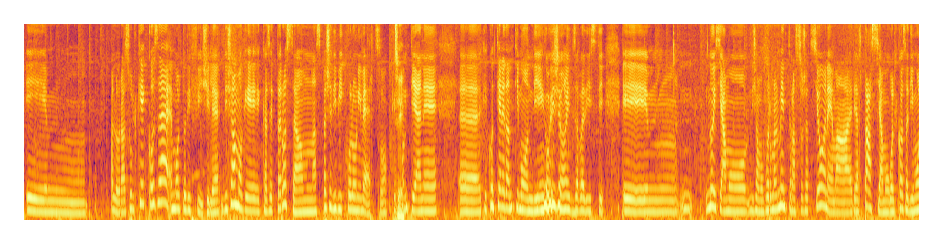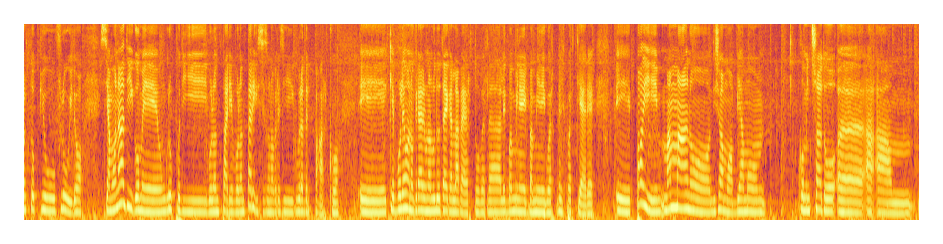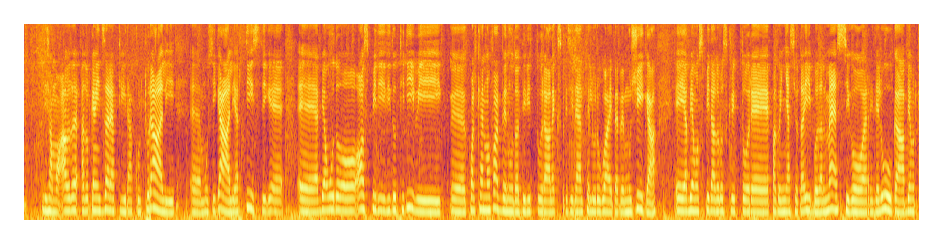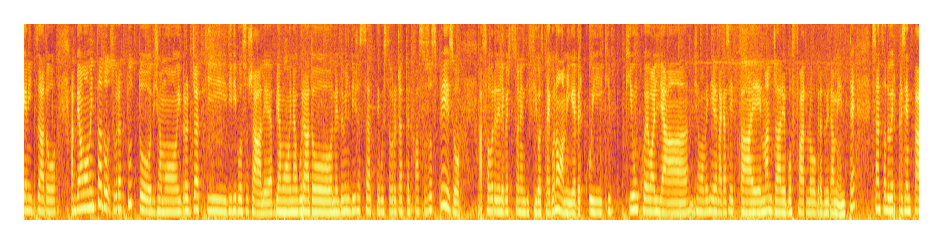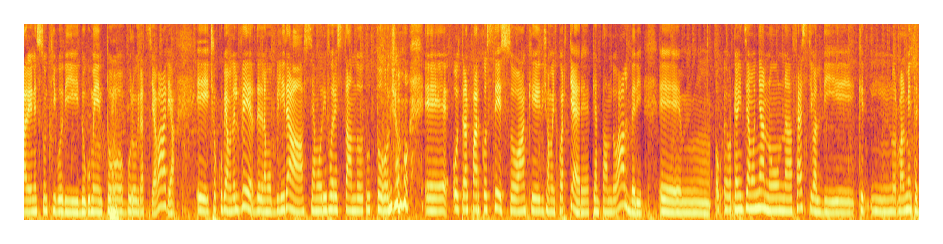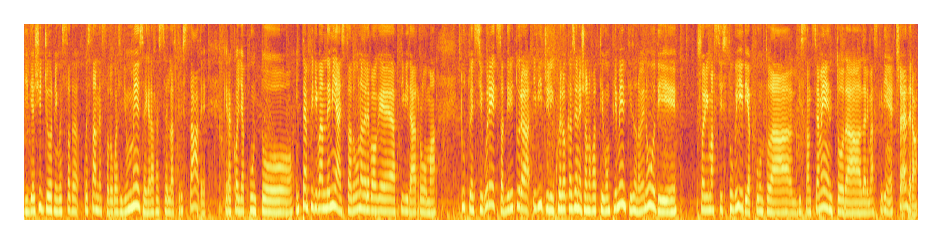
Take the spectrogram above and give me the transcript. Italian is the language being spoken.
e, mh, mm, allora, sul che cos'è è molto difficile. Diciamo che Casetta Rossa è una specie di piccolo universo che sì. contiene eh, che contiene tanti mondi, come dicevano i zapatisti. E, mh, mm, noi siamo diciamo, formalmente un'associazione, ma in realtà siamo qualcosa di molto più fluido. Siamo nati come un gruppo di volontari e volontari che si sono presi cura del parco e che volevano creare una ludoteca all'aperto per le bambine e i bambini del quartiere. E poi man mano diciamo, abbiamo cominciato uh, a, a diciamo, ad, ad organizzare attività culturali, eh, musicali, artistiche, eh, abbiamo avuto ospiti di tutti i tipi, eh, qualche anno fa è venuto addirittura l'ex presidente dell'Uruguay Pepe Mujica e abbiamo ospitato lo scrittore Paco Ignacio Taibo dal Messico, Henry De Luca, abbiamo organizzato, abbiamo aumentato soprattutto diciamo, i progetti di tipo sociale, abbiamo inaugurato nel 2017 questo progetto Il Passo Sospeso a favore delle persone in difficoltà economiche, per cui chi, chiunque voglia diciamo, venire alla casetta e mangiare può farlo gratuitamente senza dover presentare nessun tipo di documento o mm. burocrazia varia e ci occupiamo del verde, della mobilità, stiamo riforestando tutto, diciamo, eh, oltre al parco stesso, anche diciamo, il quartiere, piantando alberi. E, um, organizziamo ogni anno un festival di, che mm, normalmente è di dieci giorni, quest'anno è stato quasi di un mese, che è la festa dell'altra estate, che raccoglie appunto, in tempi di pandemia è stata una delle poche attività a Roma tutto in sicurezza. Addirittura i vigili in quell'occasione ci hanno fatto i complimenti, sono venuti, sono rimasti stupiti appunto dal distanziamento, da, dalle mascherine, eccetera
